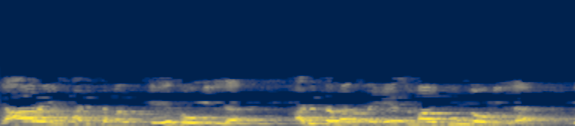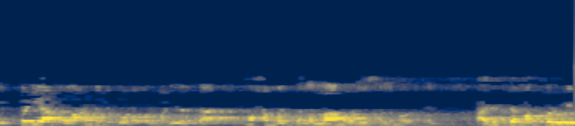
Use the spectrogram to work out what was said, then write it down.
யாரையும் அடுத்த மதத்துக்கு ஏசவும் இல்லை. அடுத்த மதத்தை ஏசுமாறு தூண்டவும் இல்லை. இப்படியாக வாழ்ந்துட்டு போன ஒரு மனிதர் தான் முகமது சல்லாஹ் அலிசல்லம் அவர்கள். அடுத்த மக்களுடைய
